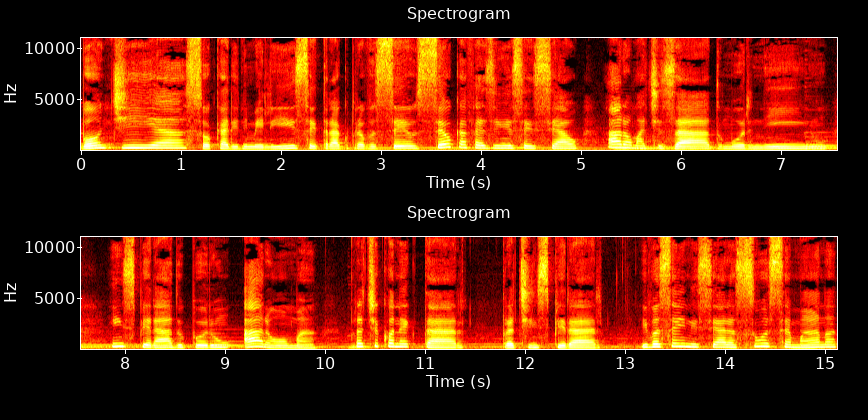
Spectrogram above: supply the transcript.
Bom dia, sou Karine Melissa e trago para você o seu cafezinho essencial aromatizado, morninho, inspirado por um aroma para te conectar, para te inspirar e você iniciar a sua semana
